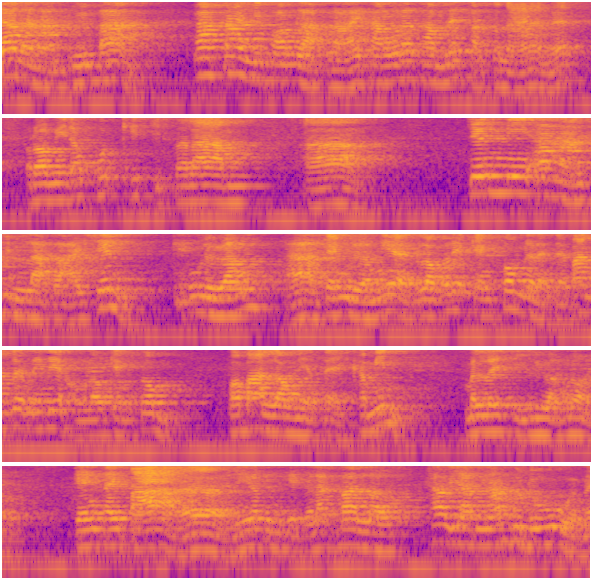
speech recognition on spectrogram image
ด้านอาหารพื้นบ้าน ภาคใต้มีความหลากหลายทางวัฒนธรรมและศาสนาเห็นไหมเรามีทั้งพุทธคิดอิสลามอ่าจึงมีอาหารถิ่นหลากหลาย เช่นแกงเหลืองอ่าแกงเหลืองเนี่ยเราก็เรียกแกงส้มนั่นแหละแต่บ้านเพื่อนไม่เรียกของเราแกงส้ม เพราะบ้านเราเนี่ยใส่ขมิ้น มันเลยสีเหลืองหน่อย แกงไตปลาเออนี่ก็เป็นเอกลักษณ์บ้านเราข้าวยำน้ำบูดูเห็นไหม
